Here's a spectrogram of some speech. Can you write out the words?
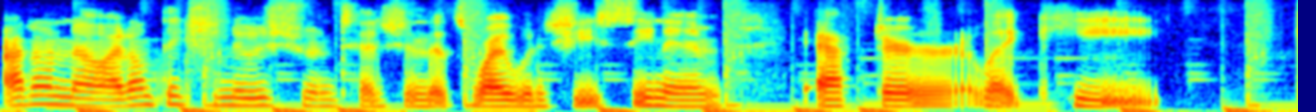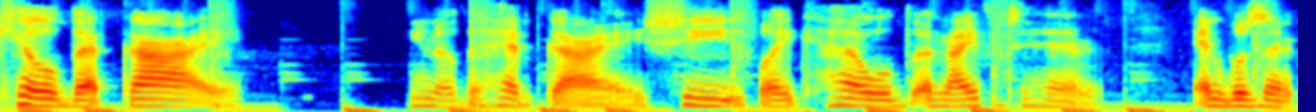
I don't know. I don't think she knew his true intention. That's why when she seen him after like he killed that guy, you know, the head guy, she like held a knife to him and wasn't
